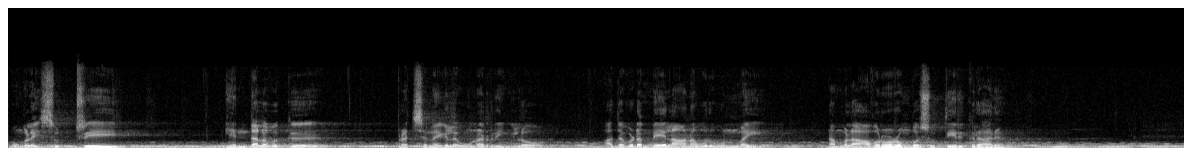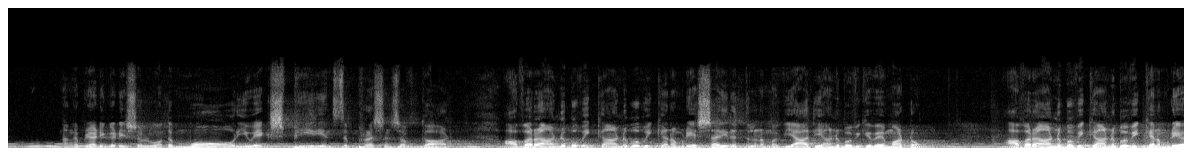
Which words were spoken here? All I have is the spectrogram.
உங்களை சுற்றி எந்த அளவுக்கு பிரச்சனைகளை உணர்றீங்களோ அதை விட மேலான ஒரு உண்மை நம்மளை அவரும் ரொம்ப சுற்றி இருக்கிறாரு. அப்படி அடிக்கடி சொல்லுவோம் the more you experience the presence of God அவரை அனுபவிக்க அனுபவிக்க நம்முடைய சரீரத்தில் நம்ம வியாதி அனுபவிக்கவே மாட்டோம். அவரை அனுபவிக்க அனுபவிக்க நம்முடைய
